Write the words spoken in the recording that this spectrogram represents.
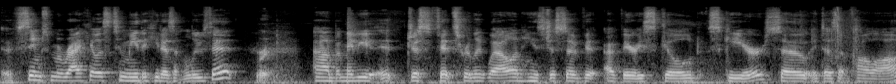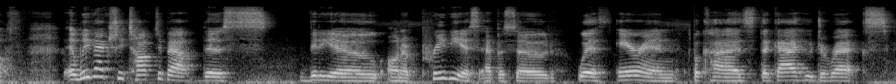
it seems miraculous to me that he doesn't lose it. Right. um, but maybe it just fits really well, and he's just a, ve- a very skilled skier, so it doesn't fall off. And we've actually talked about this video on a previous episode with Aaron because the guy who directs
